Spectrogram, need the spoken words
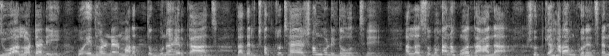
জুয়া, লটারি ও এই ধরনের মারাত্মক গুনাহের কাজ তাদের ছত্রছায়ায় সংগঠিত হচ্ছে। আল্লাহ সুবহানাহু ওয়া তাআলা সুদকে হারাম করেছেন।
